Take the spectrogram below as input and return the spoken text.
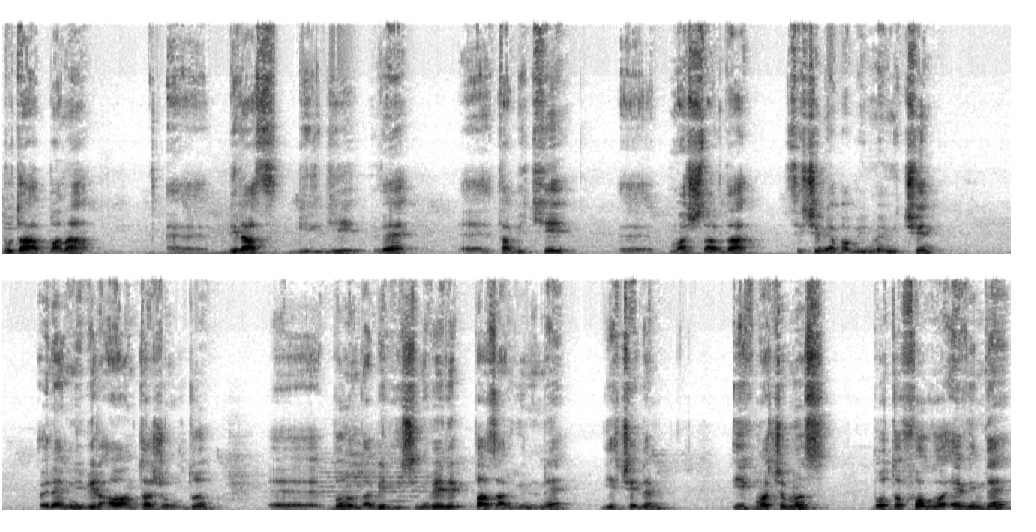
bu da bana e, biraz bilgi ve e, tabii ki e, maçlarda seçim yapabilmem için önemli bir avantaj oldu. E, bunun da bilgisini verip pazar gününe geçelim. İlk maçımız Botafogo evinde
